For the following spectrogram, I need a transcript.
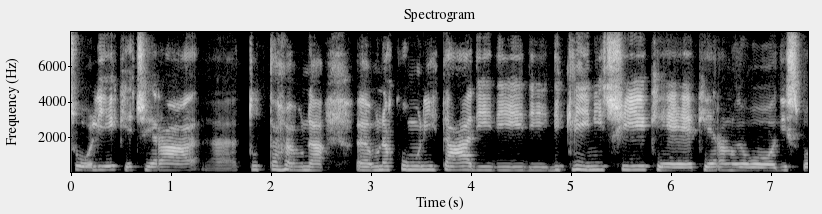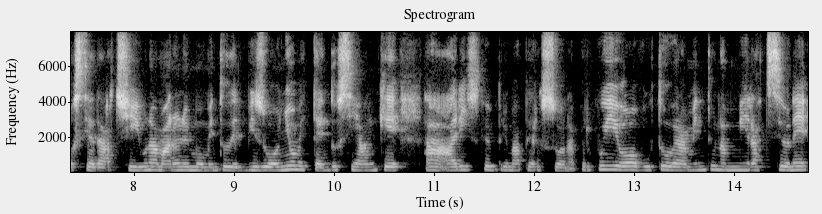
soli, che c'era eh, tutta una, eh, una comunità di, di, di, di clinici che, che, erano disposti a darci una mano nel momento del bisogno, mettendosi anche a, a rischio in prima persona. Per cui ho avuto veramente un'ammirazione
